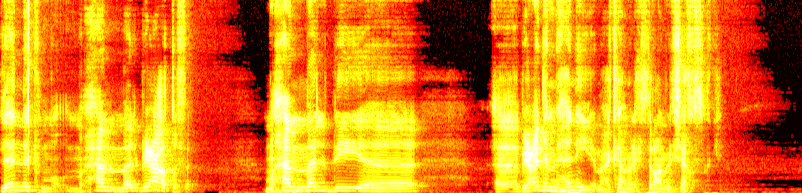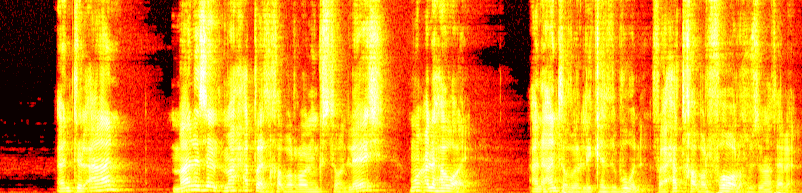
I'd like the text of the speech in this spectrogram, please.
لأنك محمل بعاطفة محمل ب آه، بعدم مهنيه مع كامل احترامي لشخصك. أنت الآن ما نزلت ما حطيت خبر Rolling Stone ليش؟ مو على هواي. أنا أنتظر اللي يكذبونه فأحط خبر فوربس مثلا.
